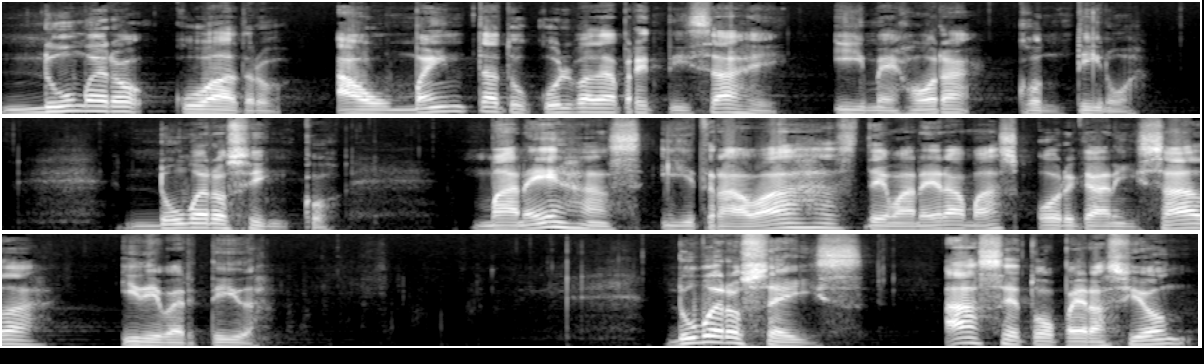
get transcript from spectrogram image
Número 4. Aumenta tu curva de aprendizaje y mejora continua. Número 5. Manejas y trabajas de manera más organizada y divertida. Número 6. Hace tu operación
